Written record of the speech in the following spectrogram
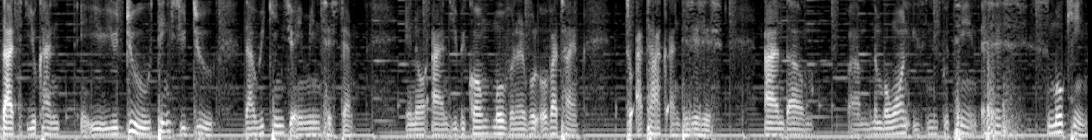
that you can you, you do things you do that weakens your immune system you know and you become more vulnerable over time to attack and diseases. And um, um, number one is nicotine excess smoking.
